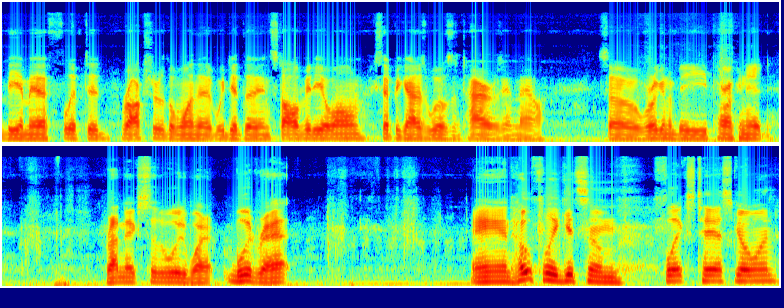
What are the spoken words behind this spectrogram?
BMF lifted Roxor, the one that we did the install video on, except he got his wheels and tires in now. So we're gonna be parking it right next to the wood, wood rat and hopefully get some flex tests going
